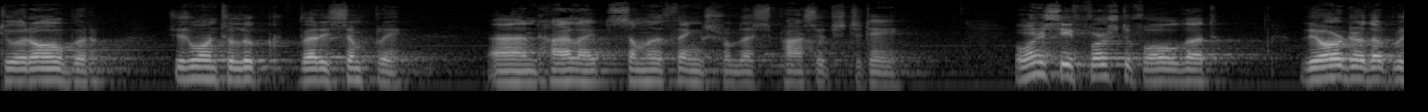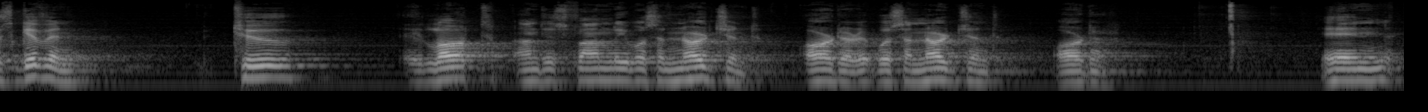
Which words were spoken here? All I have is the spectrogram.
to it all, but just want to look very simply and highlight some of the things from this passage today. I want to see, first of all, that the order that was given to Lot and his family was an urgent order. It was an urgent order. In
